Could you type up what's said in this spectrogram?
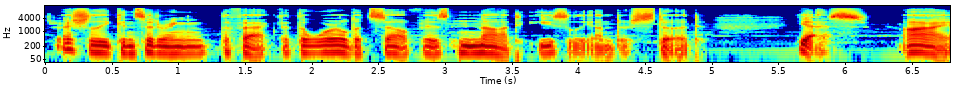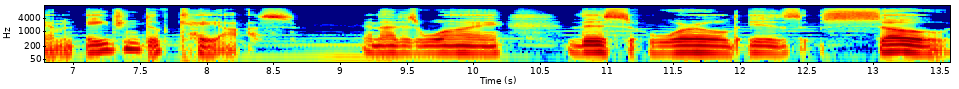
especially considering the fact that the world itself is not easily understood. Yes, I am an agent of chaos, and that is why this world is so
